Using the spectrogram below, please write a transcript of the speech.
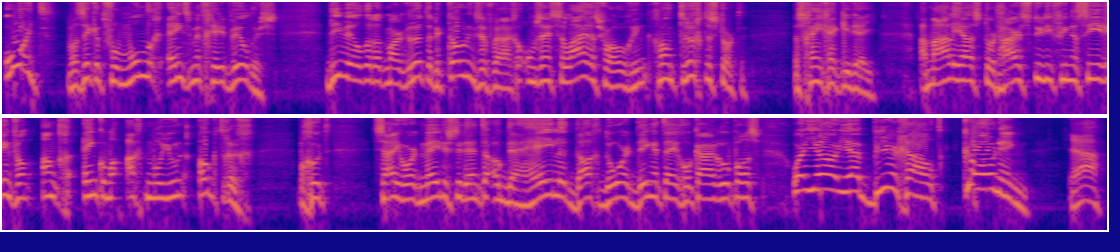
ooit was ik het volmondig eens met Geert Wilders. Die wilde dat Mark Rutte de koning zou vragen om zijn salarisverhoging gewoon terug te storten. Dat is geen gek idee. Amalia stort haar studiefinanciering van 1,8 miljoen ook terug. Maar goed, zij hoort medestudenten ook de hele dag door dingen tegen elkaar roepen als... Wajo, je hebt bier gehaald, koning! Ja,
